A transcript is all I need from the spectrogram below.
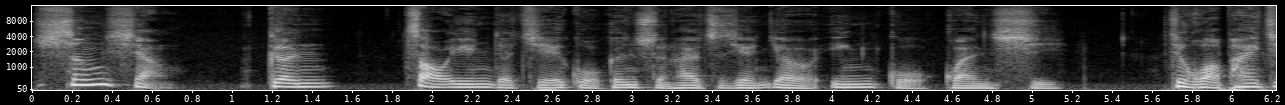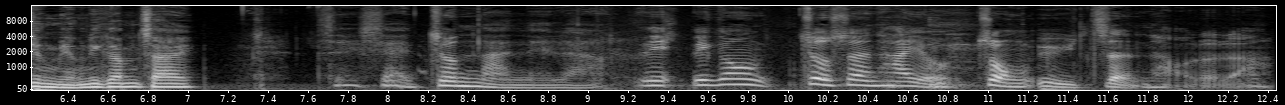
声响跟噪音的结果跟损害之间要有因果关系。这我拍证明，你敢知？这现在就难的啦。你你讲，就算他有重郁症好了啦。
